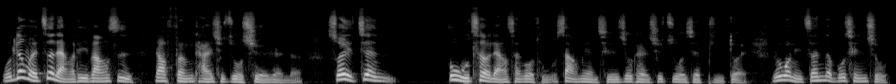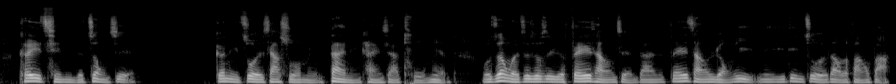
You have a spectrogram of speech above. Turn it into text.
我认为这两个地方是要分开去做确认的。所以，建物测量成果图上面其实就可以去做一些比对。如果你真的不清楚，可以请你的中介跟你做一下说明，带你看一下图面。我认为这就是一个非常简单、非常容易，你一定做得到的方法，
